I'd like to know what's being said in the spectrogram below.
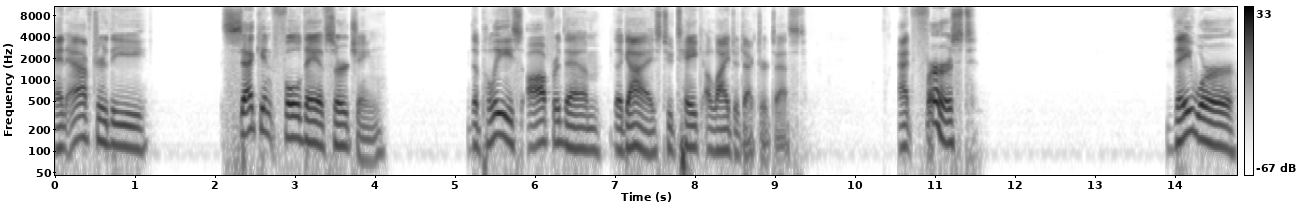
And after the second full day of searching, the police offered them, the guys, to take a lie detector test. At first, they were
